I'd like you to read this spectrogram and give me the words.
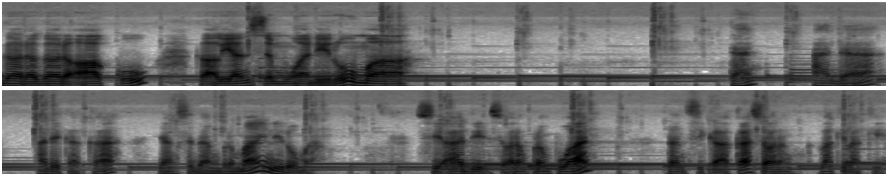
Gara-gara aku, kalian semua di rumah. Dan ada adik kakak yang sedang bermain di rumah. Si adik seorang perempuan dan si kakak seorang laki-laki.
